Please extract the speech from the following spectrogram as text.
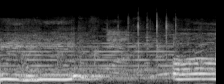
Oh.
